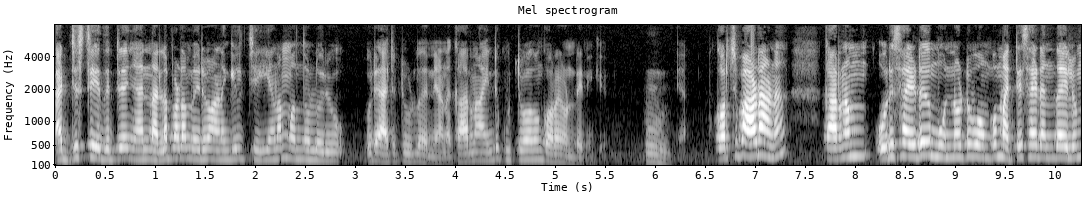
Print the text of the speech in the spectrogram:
അഡ്ജസ്റ്റ് ചെയ്തിട്ട് ഞാൻ നല്ല പടം വരുവാണെങ്കിൽ ചെയ്യണം എന്നുള്ളൊരു ഒരു ആറ്റിറ്റ്യൂഡ് തന്നെയാണ്. കാരണം അതിന്റെ കുറ്റബോധം കുറെ ഉണ്ട് എനിക്ക്. കുറച്ച് പാടാണ്. കാരണം ഒരു സൈഡ് മുന്നോട്ട് പോകുമ്പോൾ മറ്റേ സൈഡ് എന്തായാലും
